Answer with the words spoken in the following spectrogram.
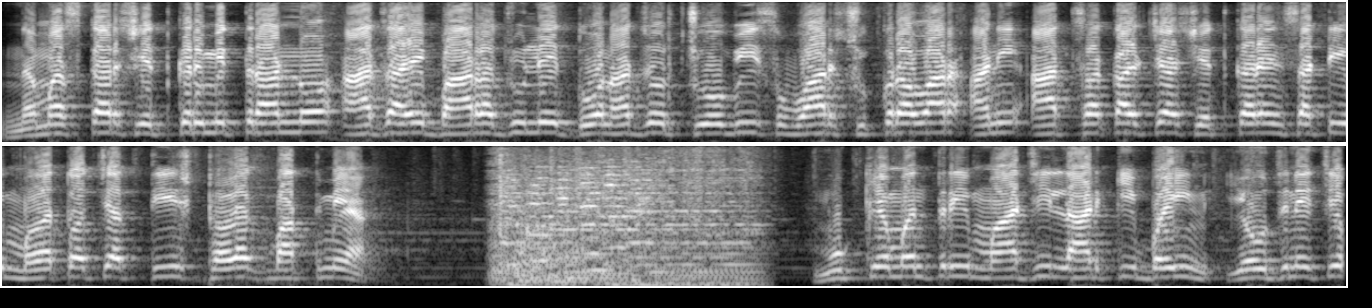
नमस्कार शेतकरी मित्रांनो आज आहे बारा जुलै दोन हजार चोवीस वार शुक्रवार आणि आज सकाळच्या शेतकऱ्यांसाठी महत्त्वाच्या तीस ठळक बातम्या. मुख्यमंत्री माझी लाडकी बहीण योजनेचे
